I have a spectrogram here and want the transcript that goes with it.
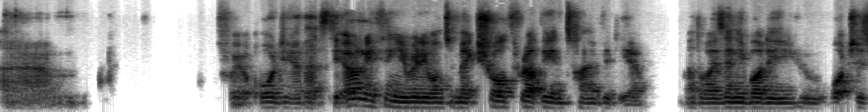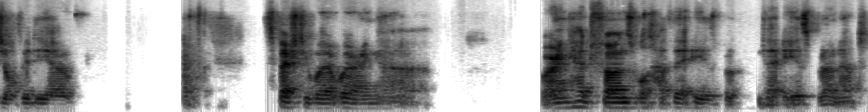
um, for your audio. That's the only thing you really want to make sure throughout the entire video. Otherwise, anybody who watches your video, especially wearing uh, wearing headphones, will have their ears their ears blown out.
